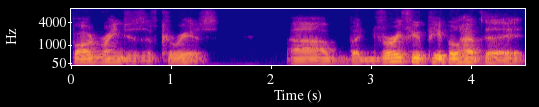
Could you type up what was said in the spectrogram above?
broad ranges of careers. Uh, but very few people have the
